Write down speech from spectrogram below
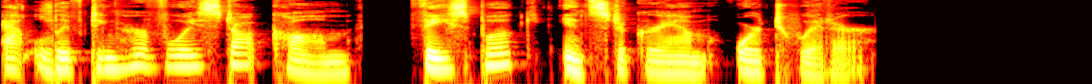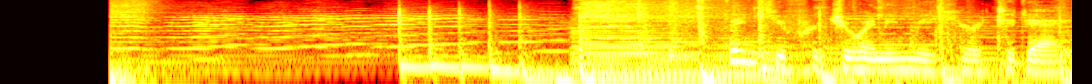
at liftinghervoice.com, Facebook, Instagram, or Twitter. Thank you for joining me here today.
